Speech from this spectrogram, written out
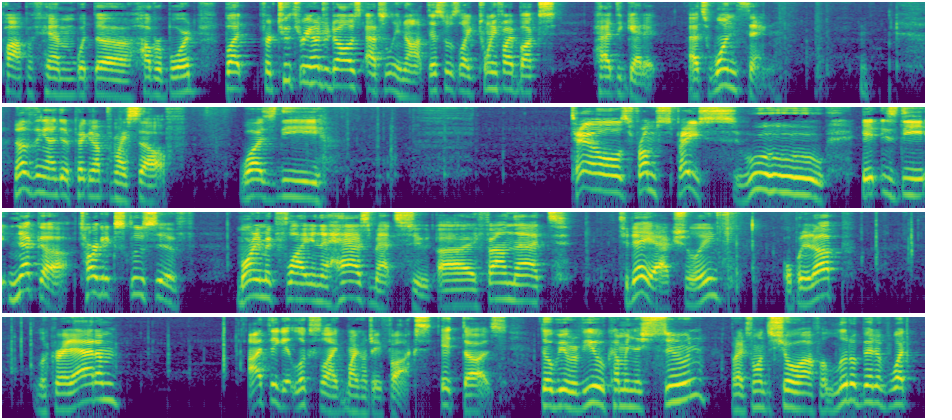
pop of him with the hoverboard, but for two, three hundred dollars, absolutely not. This was like 25 bucks, had to get it. That's one thing. Another thing I ended up picking up for myself was the Tales from Space. It is the NECA Target exclusive Marty McFly in the hazmat suit. I found that today, actually. Open it up. Look right at him. I think it looks like Michael J. Fox. It does. There'll be a review coming this soon, but I just wanted to show off a little bit of what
